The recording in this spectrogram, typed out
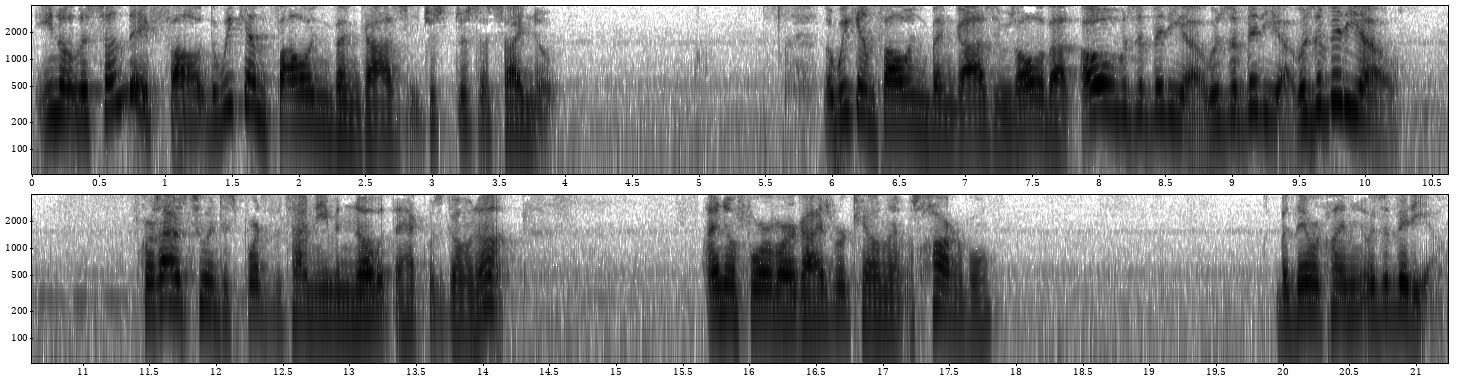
you know, the Sunday follow the weekend following Benghazi, just just a side note. The weekend following Benghazi was all about, oh, it was a video, it was a video, it was a video. Of course, I was too into sports at the time to even know what the heck was going on. I know four of our guys were killed, and that was horrible. But they were claiming it was a video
